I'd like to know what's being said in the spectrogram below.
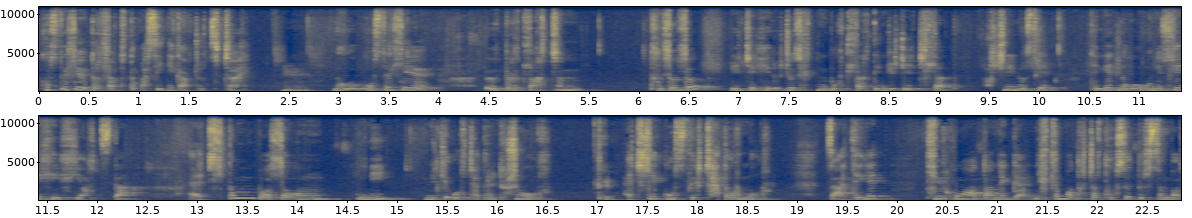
гүйцэтгэлийн удирдлага дотор бас энийг авч үзэж байгаа. Нөгөө гүйцэтгэлийн удирдлага чинь төлөөлөөд энэ чинь хэрэгжүүлэхэд нь бүх талаар дэмжиж ажиллаад орчны нүсгээд тэгээд нөгөө үнэлгээ хийх явцдаа ажилтан болгоны мэдлэг ур чадрын түвшин өөр. Ажлыг гүйцэтгэх чадвар нь өөр. За тэгээд тэр хүн одоо нэг нэгтлэн бодгочоор төвсөд ирсэн бол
